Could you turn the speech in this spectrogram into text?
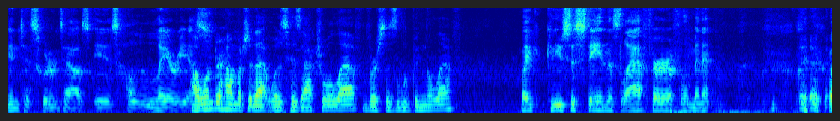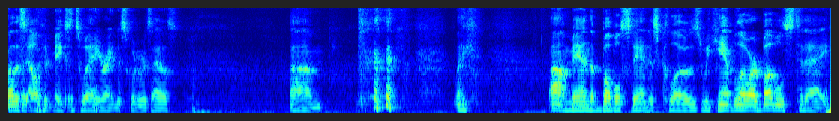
into Squidward's house is hilarious. I wonder how much of that was his actual laugh versus looping the laugh. Like, can you sustain this laugh for a full minute while this elephant makes its way right into Squidward's house? Um, like, oh man, the bubble stand is closed. We can't blow our bubbles today.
